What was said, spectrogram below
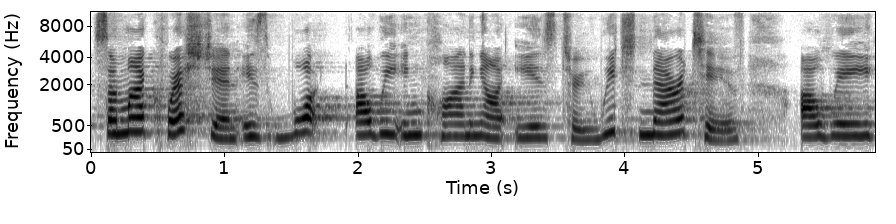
So, my question is what are we inclining our ears to? Which narrative are we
